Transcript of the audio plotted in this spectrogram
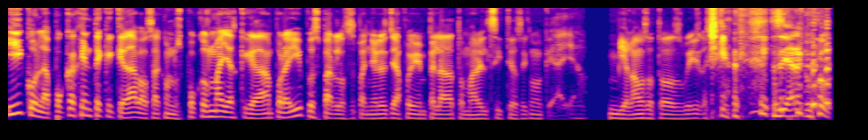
Y con la poca gente que quedaba, o sea, con los pocos mayas que quedaban por ahí, pues para los españoles ya fue bien pelada tomar el sitio, así como que, ay, ya, violamos a todos, güey, la chingada. Entonces ya era como...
